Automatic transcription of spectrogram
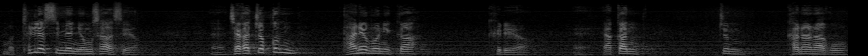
뭐 틀렸으면 용서하세요. 예, 제가 조금 다녀보니까 그래요. 예, 약간 좀 가난하고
